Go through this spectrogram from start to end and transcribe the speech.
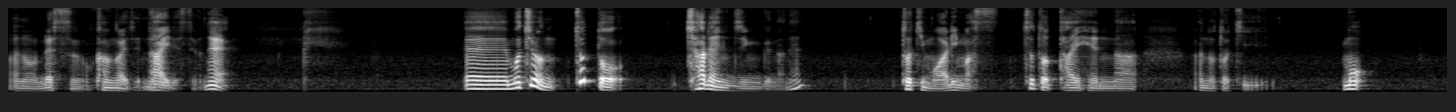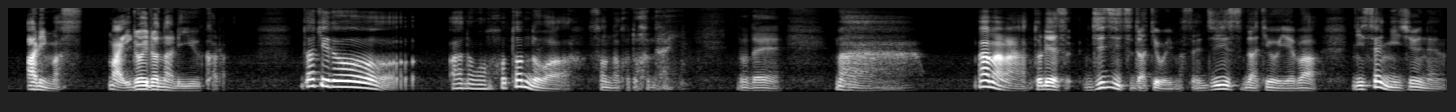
あのレッスンを考えてないですよね。えー、もちろんちょっとチャレンジングなね時もあります。ちょっと大変なあの時もあります。まあいろいろな理由から。だけどあのほとんどはそんなことはないのでまあまあまあまあとりあえず事実だけを言いますね事実だけを言えば2020年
